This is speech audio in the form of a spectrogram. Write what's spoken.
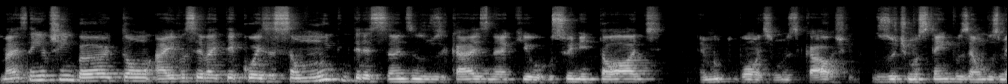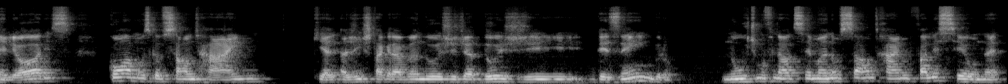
Mas tem o Tim Burton, aí você vai ter coisas que são muito interessantes nos musicais, né? Que o, o Sweeney Todd é muito bom esse musical, acho que dos últimos tempos é um dos melhores, com a música do Sondheim, que a, a gente está gravando hoje, dia 2 de dezembro, no último final de semana o Sondheim faleceu, né?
